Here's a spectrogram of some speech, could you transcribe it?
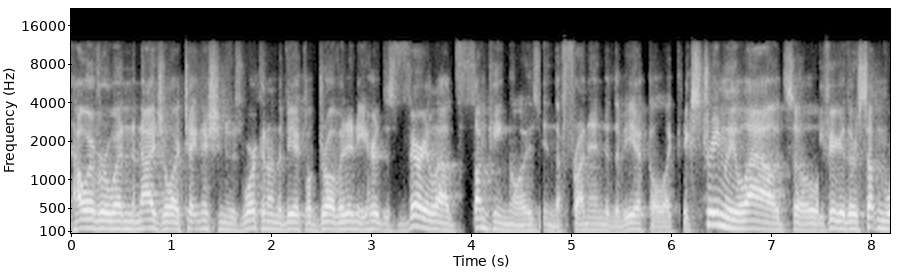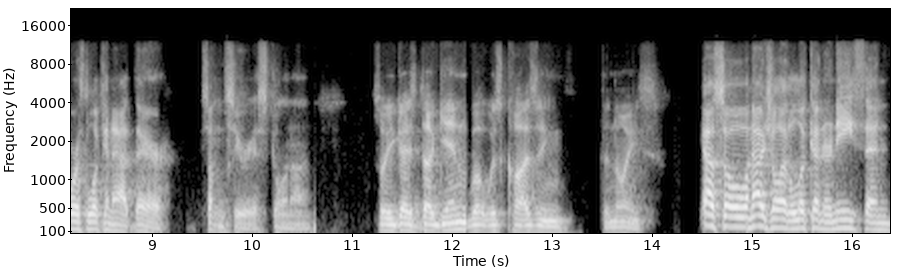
However, when Nigel, our technician who was working on the vehicle, drove it in, he heard this very loud thunking noise in the front end of the vehicle, like extremely loud. So he figured there's something worth looking at there, something serious going on. So you guys dug in. What was causing the noise? Yeah, so Nigel had a look underneath and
